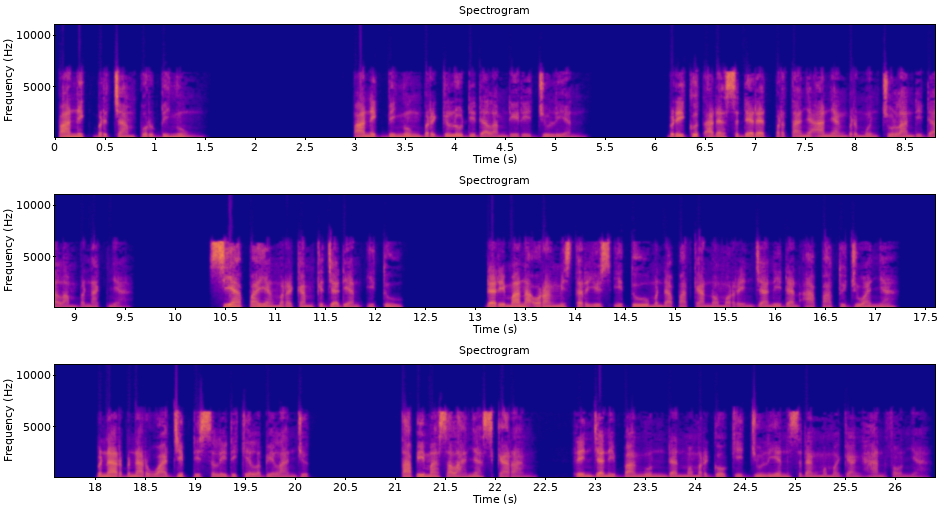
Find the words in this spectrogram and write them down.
Panik bercampur bingung. Panik bingung bergelut di dalam diri Julian. Berikut ada sederet pertanyaan yang bermunculan di dalam benaknya. Siapa yang merekam kejadian itu? Dari mana orang misterius itu mendapatkan nomor Renjani dan apa tujuannya? Benar-benar wajib diselidiki lebih lanjut. Tapi masalahnya sekarang, Renjani bangun dan memergoki Julian sedang memegang handphonenya.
